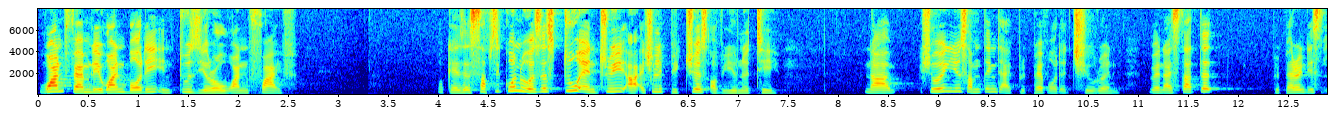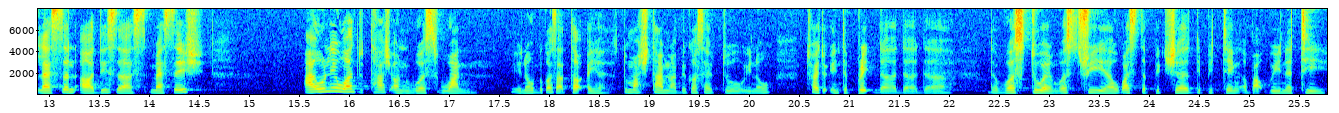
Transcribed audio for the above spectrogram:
One family, one body in 2015. Okay, the subsequent verses 2 and 3 are actually pictures of unity. Now, showing you something that I prepared for the children. When I started preparing this lesson or uh, this uh, message, I only want to touch on verse 1, you know, because I thought, yeah, too much time, lah, because I have to, you know, try to interpret the, the, the, the verse 2 and verse 3, uh, what's the picture depicting about unity?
